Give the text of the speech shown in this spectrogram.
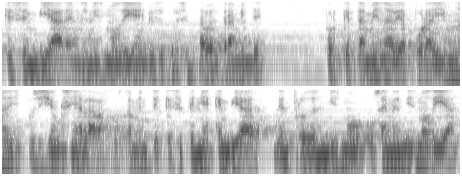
que se enviara en el mismo día en que se presentaba el trámite porque también había por ahí una disposición que señalaba justamente que se tenía que enviar dentro del mismo, o sea, en el mismo día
